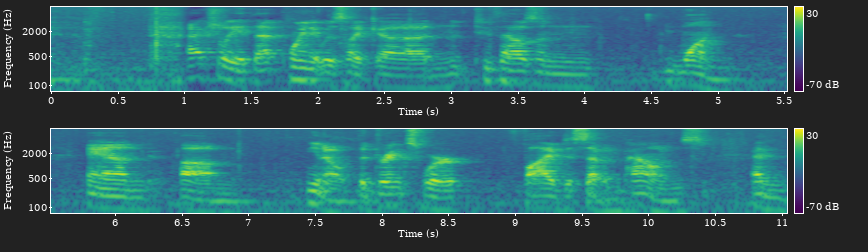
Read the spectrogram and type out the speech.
Actually, at that point, it was like uh, 2001, and um, you know the drinks were five to seven pounds, and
